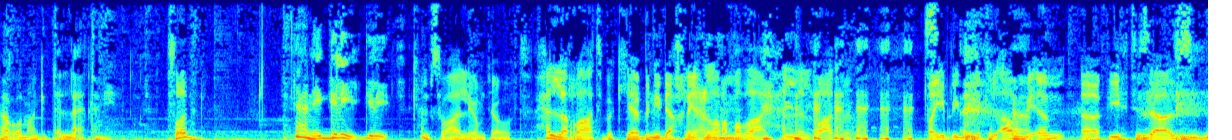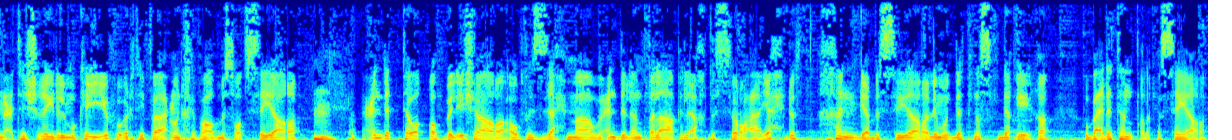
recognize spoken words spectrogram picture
والله ما قد دلعتني. صدق؟ يعني قليل قليل. كم سؤال اليوم جاوبت؟ حلل راتبك يا ابني داخلين على رمضان حلل راتبك طيب يقول لك ال RPM فيه اهتزاز مع تشغيل المكيف وارتفاع وانخفاض بصوت السيارة. عند التوقف بالإشارة أو في الزحمة وعند الانطلاق لأخذ السرعة يحدث خنقة بالسيارة لمدة نصف دقيقة وبعدها تنطلق السيارة.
